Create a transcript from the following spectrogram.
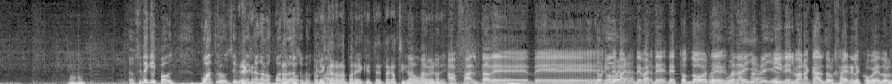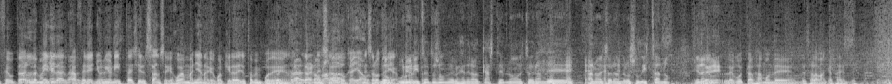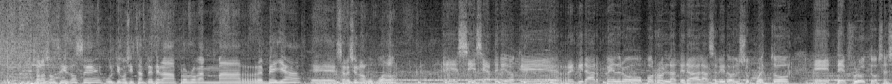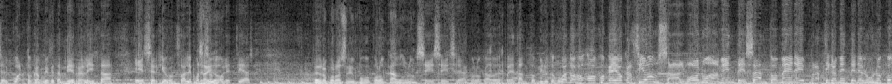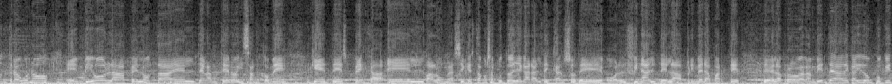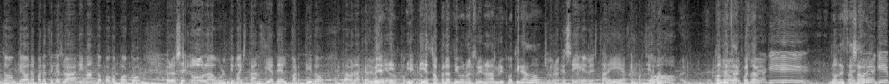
Ajá. De los siete equipos, cuatro se enfrentan a los cuatro de la Supercopa. de cara a la pared, que te, ha castigado Valverde. A falta de de, Estos de, de va- de- de estos dos de y del Baracaldo, el Jaén, el Escobedo, el Ceuta, No, el Mérida, mañana, el claro, Cacereño. Unionistas y el Sanse, que juegan mañana, que cualquiera de ellos también puede Puede entrar, entrar. en, esa, lotería. Los unionistas estos son del General Caster, ¿no? Estos eran de. Ah, no, estos eran de los sudistas, no. Le gusta el jamón de, de Salamanca a esa gente. Son las 11 y 12, últimos instantes de la prórroga en Marbella. Eh, ¿Se ha lesionado algún jugador? Eh, sí se ha tenido que retirar Pedro Porro, el lateral, ha salido en su puesto eh, de frutos. Es el cuarto cambio que también realiza eh, Sergio González por esas molestias. Pedro Porro ha salido un poco colocado, ¿no? Sí, sí, se ha colocado después de tantos minutos jugando. Ojo, que hay ocasión. Salvó nuevamente Santo Mene prácticamente en el uno contra uno. Envió la pelota el delantero y Santomé que despeja el balón. Así que estamos a punto de llegar al descanso de o al final de la primera parte de la prueba. El ambiente ha decaído un poquito, aunque ahora parece que se va animando poco a poco. Pero ese o la última instancia del partido, la verdad es que ha Oye, un y- poquito. y, y está operativo nuestro inalámbrico tirado? Yo creo que sí, él está ahí al 100%. ¿no? ¿Cómo? ¿Dónde Eh, estás? Cuéntame. Estoy aquí. ¿Dónde estás estoy ahora? aquí,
